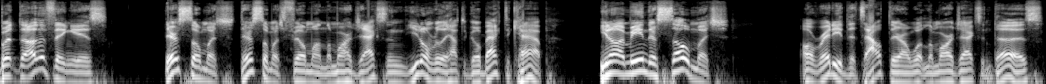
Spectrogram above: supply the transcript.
But the other thing is, there's so much, there's so much film on Lamar Jackson. You don't really have to go back to Cap. You know what I mean? There's so much already that's out there on what Lamar Jackson does.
